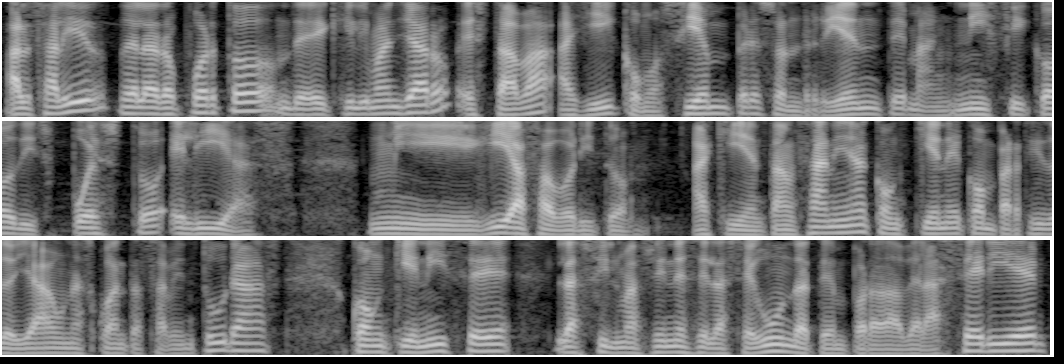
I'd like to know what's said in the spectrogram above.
Al salir del aeropuerto de Kilimanjaro estaba allí, como siempre, sonriente, magnífico, dispuesto, Elías, mi guía favorito aquí en Tanzania, con quien he compartido ya unas cuantas aventuras, con quien hice las filmaciones de la segunda temporada de la serie,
